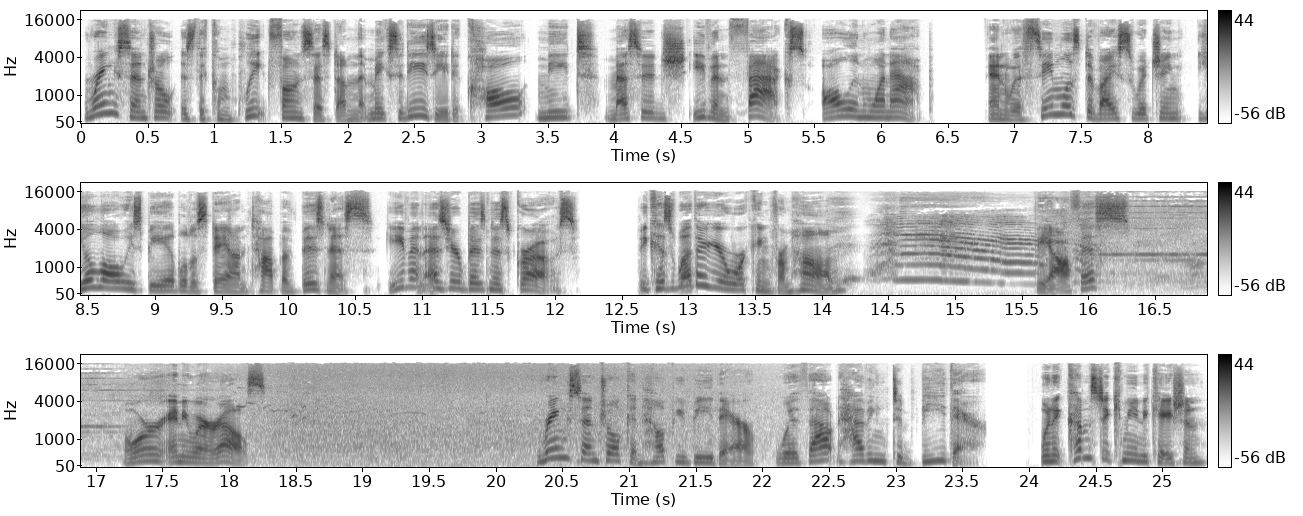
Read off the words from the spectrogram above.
Ring Central is the complete phone system that makes it easy to call, meet, message, even fax all in one app. And with seamless device switching, you'll always be able to stay on top of business, even as your business grows. Because whether you're working from home, the office, or anywhere else, Ring Central can help you be there without having to be there. When it comes to communication,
